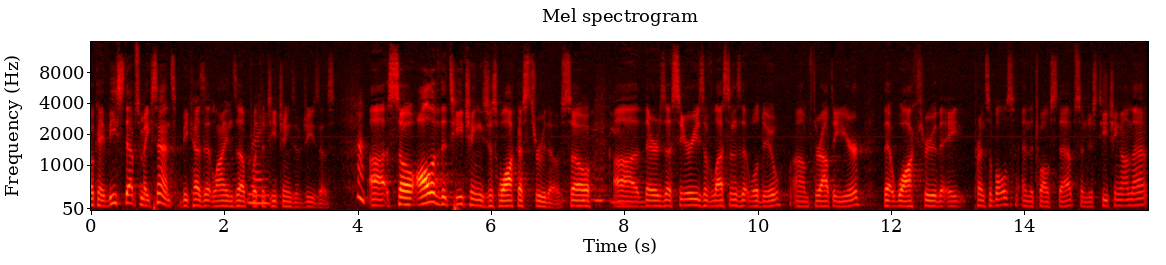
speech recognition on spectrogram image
okay, these steps make sense because it lines up with the teachings of Jesus. Uh, so all of the teachings just walk us through those. So uh, there's a series of lessons that we'll do um, throughout the year that walk through the eight principles and the 12 steps and just teaching on that.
